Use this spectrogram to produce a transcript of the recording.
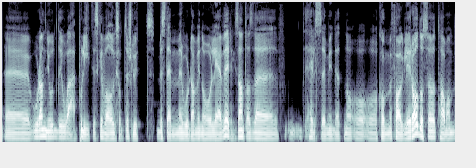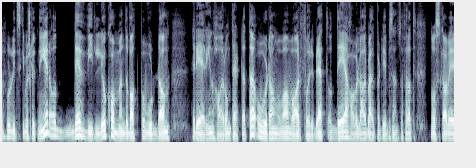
Eh, hvordan jo det jo er politiske valg som til slutt bestemmer hvordan vi nå lever. ikke sant? Altså det Helsemyndighetene og, kommer med faglige råd, og så tar man politiske beslutninger. Og det vil jo komme en debatt på hvordan regjeringen har håndtert dette, og hvordan man var forberedt. Og det har vel Arbeiderpartiet bestemt seg for at nå skal vi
